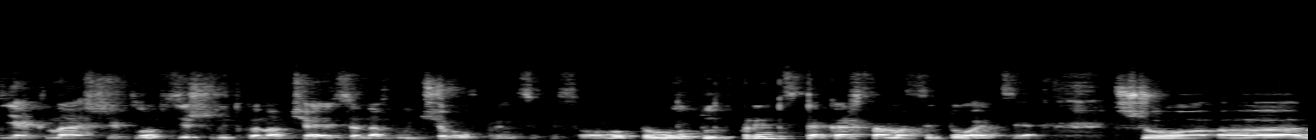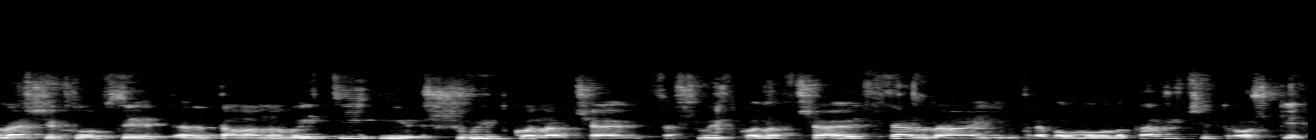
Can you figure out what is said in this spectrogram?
як наші хлопці швидко навчаються на будь-чому, в принципі, своєму. Тому тут, в принципі, така ж сама ситуація, що е, наші хлопці талановиті і швидко навчаються. Швидко навчаються на їм треба, умовно кажучи, трошки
